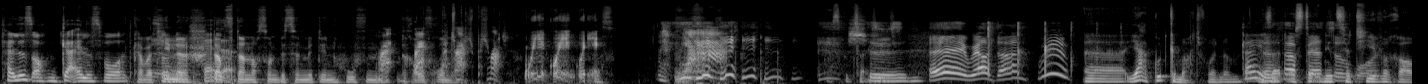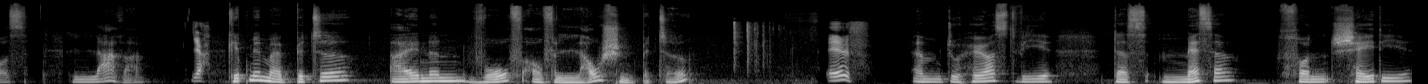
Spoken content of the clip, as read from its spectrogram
Pelle ist auch ein geiles Wort. Cavatine Pelle. stapft dann noch so ein bisschen mit den Hufen drauf rum. Schön. Hey, well done. Äh, ja, gut gemacht, Freunde. Geil. Ihr seid aus der Initiative raus. Lara, Ja, gib mir mal bitte einen Wurf auf Lauschen, bitte. elf. Ähm, du hörst, wie das Messer von Shady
